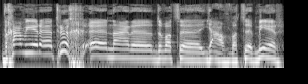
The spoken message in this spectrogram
We gaan weer terug naar de wat, ja, wat meer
